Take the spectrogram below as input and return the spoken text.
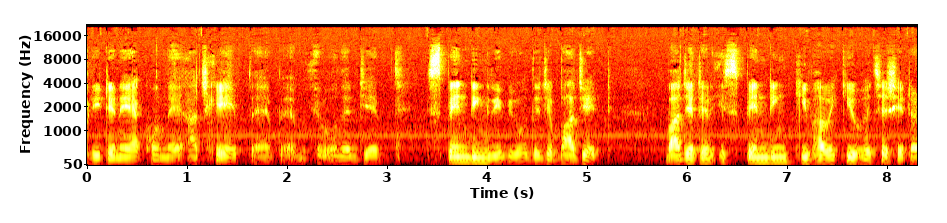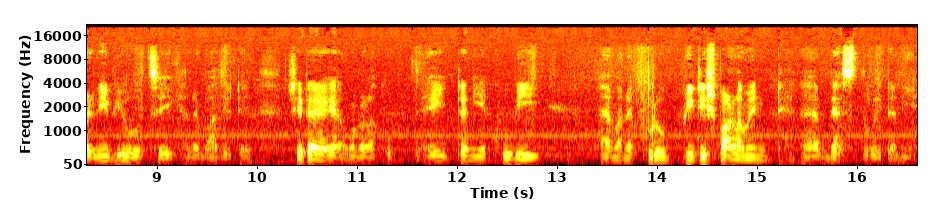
ব্রিটেনে এখন আজকে ওদের যে স্পেন্ডিং রিভিউ ওদের যে বাজেট বাজেটের স্পেন্ডিং কীভাবে কি হয়েছে সেটা রিভিউ হচ্ছে এখানে বাজেটে সেটা ওনারা খুব, এইটা নিয়ে খুবই মানে পুরো ব্রিটিশ পার্লামেন্ট ব্যস্ত এটা নিয়ে।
